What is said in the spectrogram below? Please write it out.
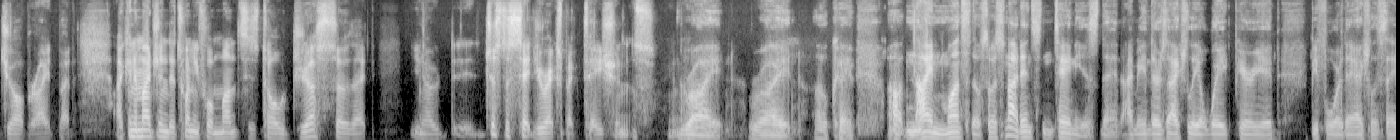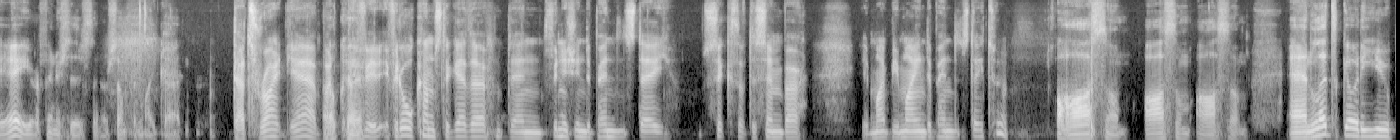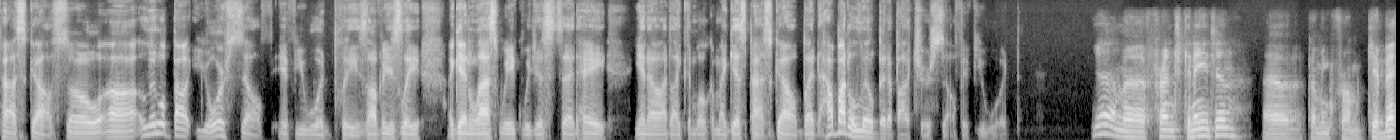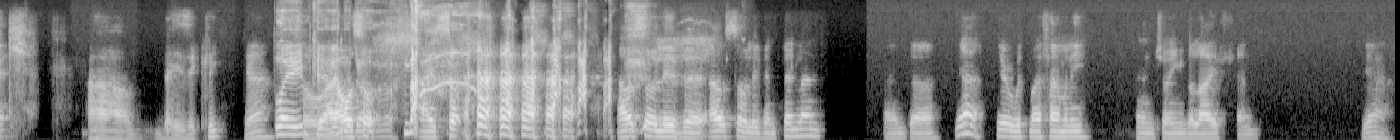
job right, but I can imagine the 24 months is told just so that you know, just to set your expectations. You know? Right, right, okay. Uh, nine months though, so it's not instantaneous. Then I mean, there's actually a wait period before they actually say, "Hey, you're a Finnish citizen" or something like that. That's right. Yeah, but okay. if it if it all comes together, then Finnish Independence Day 6th of December, it might be my Independence Day too. Awesome, awesome, awesome. And let's go to you, Pascal. So, uh, a little about yourself, if you would, please. Obviously, again, last week we just said, hey, you know, I'd like to welcome my guest, Pascal. But how about a little bit about yourself, if you would? Yeah, I'm a French Canadian uh, coming from Quebec, uh, basically. Yeah. Blame so Canada. I also, I, so, I also live, uh, I also live in Finland, and uh, yeah, here with my family enjoying the life and yeah.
